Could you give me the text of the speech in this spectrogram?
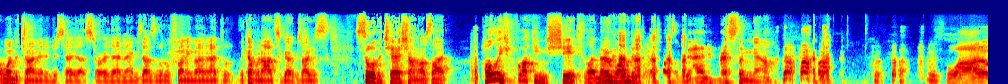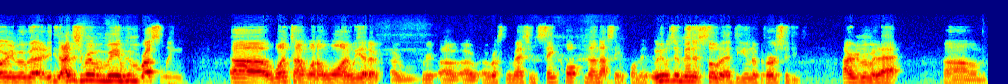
I wanted to chime in and just tell you that story there, man, because that was a little funny moment I had a couple nights ago because I just saw the chair shot and I was like, holy fucking shit. Like, no wonder shots are banned in wrestling now. wow, I don't remember that. I just remember me and him wrestling uh, one time one on one. We had a, a, a, a wrestling match in St. Paul. No, not St. Paul. It was in Minnesota at the university. I remember that. Um,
